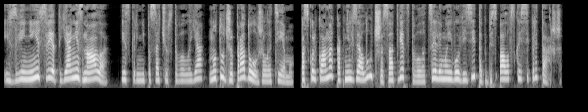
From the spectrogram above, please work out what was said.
«Извини, Свет, я не знала!» Искренне посочувствовала я, но тут же продолжила тему, поскольку она как нельзя лучше соответствовала цели моего визита к беспаловской секретарше.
